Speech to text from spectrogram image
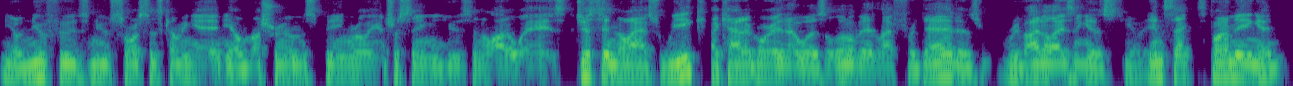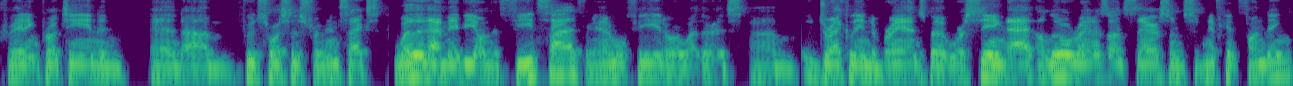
you know new foods, new sources coming in. You know, mushrooms being really interesting and used in a lot of ways. Just in the last week, a category that was a little bit left for dead is revitalizing is you know insect farming and creating protein and and um, food sources from insects, whether that may be on the feed side for animal feed or whether it's um, directly into brands. But we're seeing that a little renaissance there, some significant funding.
